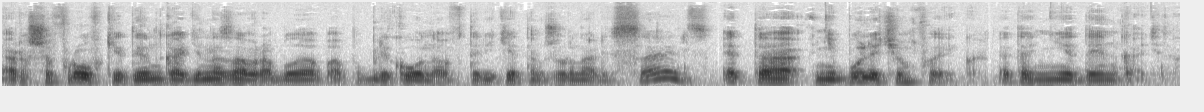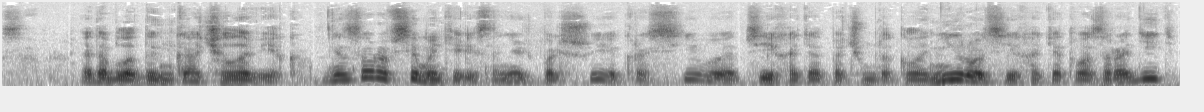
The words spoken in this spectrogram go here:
расшифровке ДНК динозавра была опубликована в авторитетном журнале Science, это не более чем фейк. Это не ДНК динозавра. Это была ДНК человека. Динозавры всем интересны, они очень большие, красивые, все хотят почему-то клонировать, все хотят возродить.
